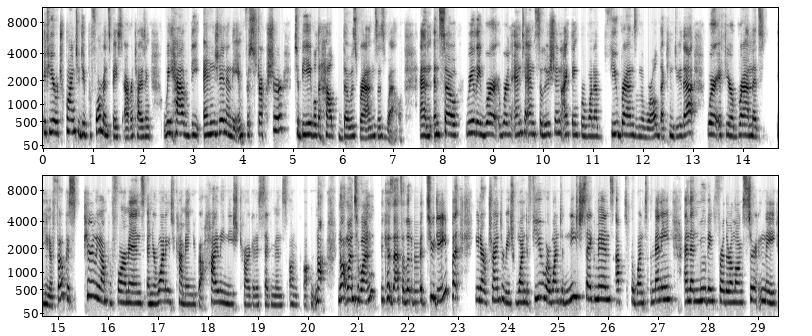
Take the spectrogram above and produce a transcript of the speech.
if you're trying to do performance based advertising, we have the engine and the infrastructure to be able to help those brands as well. And and so really we're we're an end to end solution. I think we're one of few brands in the world that can do that. Where if you're a brand that's you know focus purely on performance and you're wanting to come in you've got highly niche targeted segments on, on not not one to one because that's a little bit too deep but you know trying to reach one to few or one to niche segments up to one to many and then moving further along. Certainly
